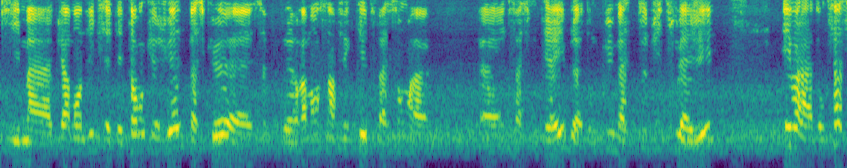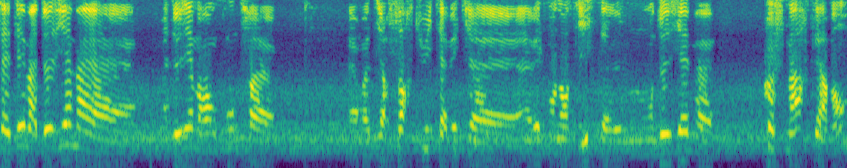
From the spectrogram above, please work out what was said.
qui m'a clairement dit que c'était temps que je vienne parce que euh, ça pouvait vraiment s'infecter de façon euh, euh, de façon terrible. Donc lui m'a tout de suite soulagé. Et voilà, donc ça, ça a été ma deuxième, euh, ma deuxième rencontre, euh, on va dire fortuite avec, avec mon dentiste, mon deuxième cauchemar clairement.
